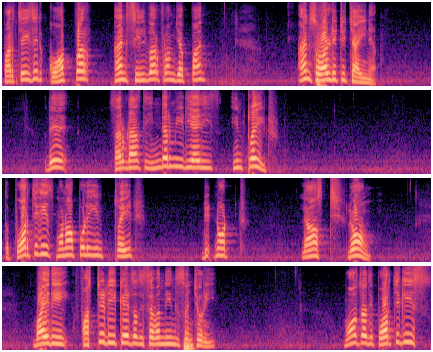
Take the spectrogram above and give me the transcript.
purchased copper and silver from Japan and sold it to China. They served as the intermediaries in trade. The Portuguese monopoly in trade did not last long. By the first decades of the 17th century, most of the Portuguese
